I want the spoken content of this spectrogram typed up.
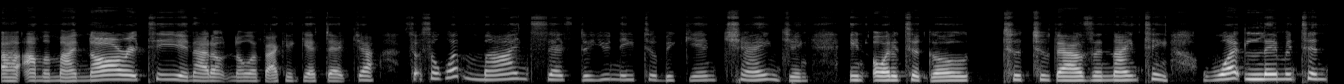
Uh, I'm a minority and I don't know if I can get that job. So, so what mindsets do you need to begin changing in order to go to 2019? What limiting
